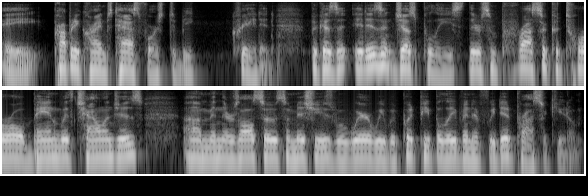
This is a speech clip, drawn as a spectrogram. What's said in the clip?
a property crimes task force to be created because it, it isn't just police. There's some prosecutorial bandwidth challenges, um, and there's also some issues with where we would put people even if we did prosecute them.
